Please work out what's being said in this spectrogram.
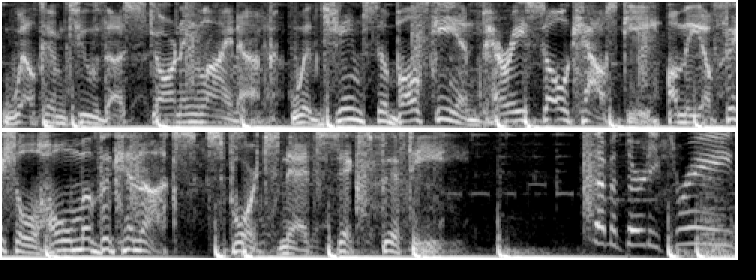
Welcome to the starting lineup with James Cybulski and Perry Solkowski on the official home of the Canucks, Sportsnet 650. 733.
